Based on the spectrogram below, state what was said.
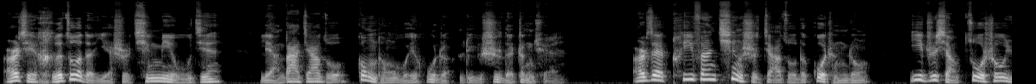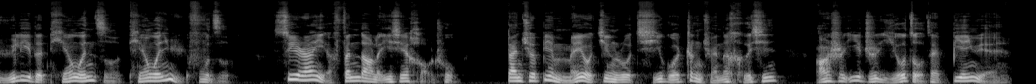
而且合作的也是亲密无间。两大家族共同维护着吕氏的政权。而在推翻庆氏家族的过程中，一直想坐收渔利的田文子、田文宇父子，虽然也分到了一些好处，但却并没有进入齐国政权的核心，而是一直游走在边缘。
